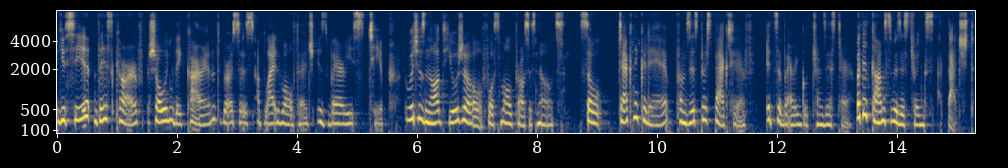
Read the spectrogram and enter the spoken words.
You see, this curve showing the current versus applied voltage is very steep, which is not usual for small process nodes. So, technically, from this perspective, it's a very good transistor. But it comes with the strings attached.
